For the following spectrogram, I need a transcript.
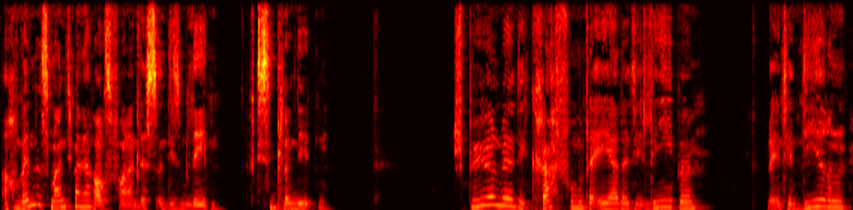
auch wenn es manchmal herausfordernd ist in diesem Leben, auf diesem Planeten spüren wir die Kraft von Mutter Erde, die Liebe oder intendieren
